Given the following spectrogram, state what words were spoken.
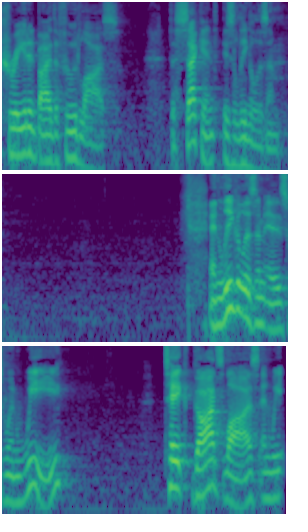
created by the food laws. The second is legalism. And legalism is when we, take God's laws and we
